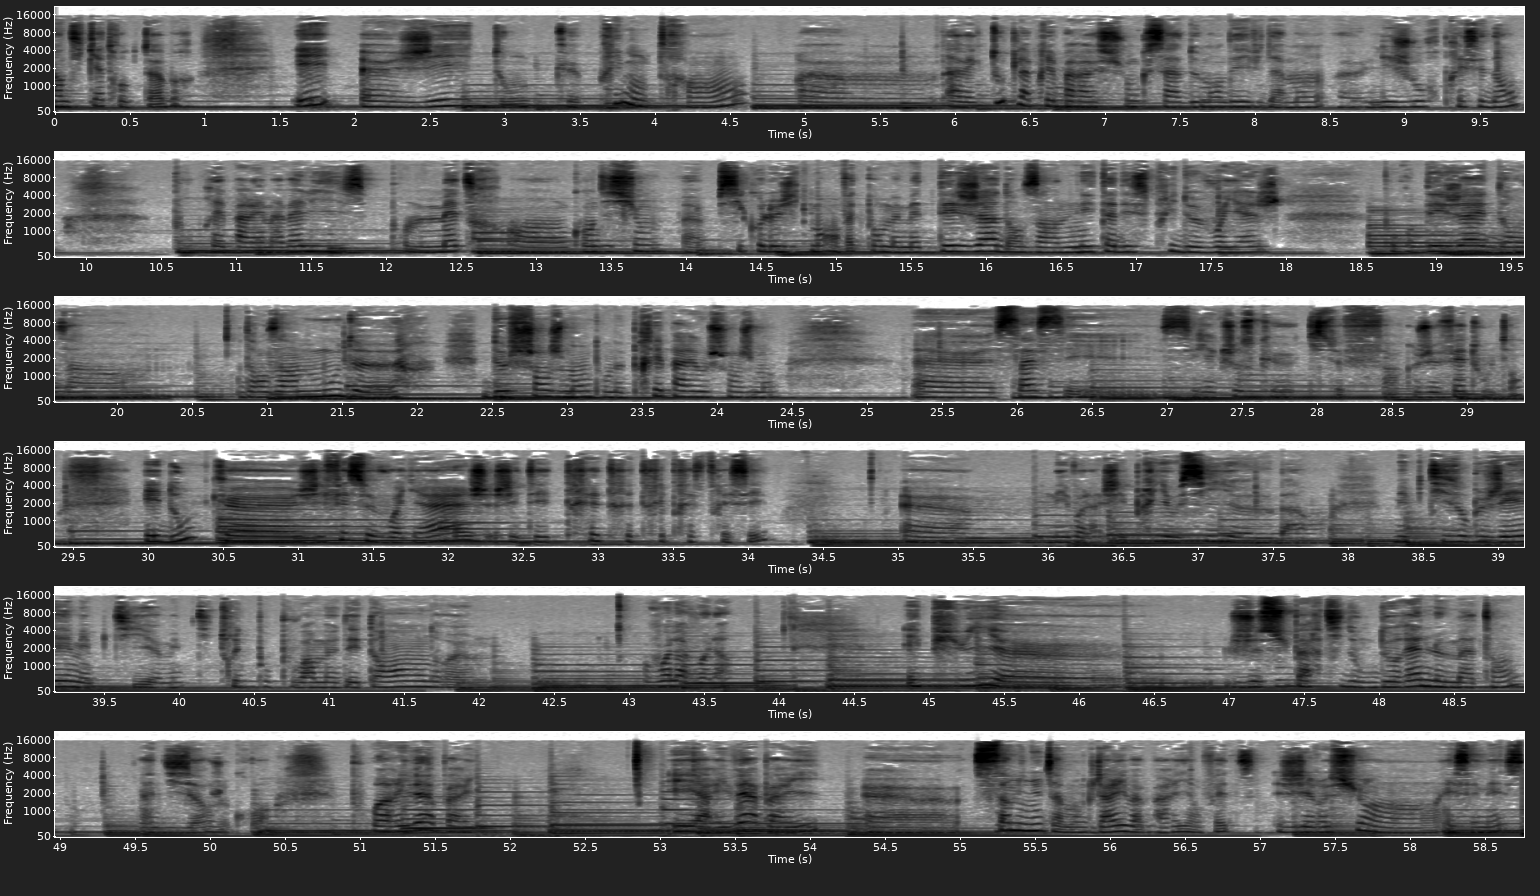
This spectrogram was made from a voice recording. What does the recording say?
lundi 4 octobre. Et j'ai donc pris mon train avec toute la préparation que ça a demandé évidemment les jours précédents pour préparer ma valise, pour me mettre en condition psychologiquement, en fait pour me mettre déjà dans un état d'esprit de voyage, pour déjà être dans un, dans un mood de changement, pour me préparer au changement. Euh, ça, c'est quelque chose que, que je fais tout le temps. Et donc, euh, j'ai fait ce voyage. J'étais très, très, très, très stressée. Euh, mais voilà, j'ai pris aussi bah, mes petits objets, mes petits, mes petits trucs pour pouvoir me détendre. voilà, voilà. Et puis, je suis partie donc de Rennes le matin, à 10h, je crois, pour arriver à Paris. Et arrivé à Paris, cinq minutes avant que j'arrive à Paris, en fait, j'ai reçu un SMS.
